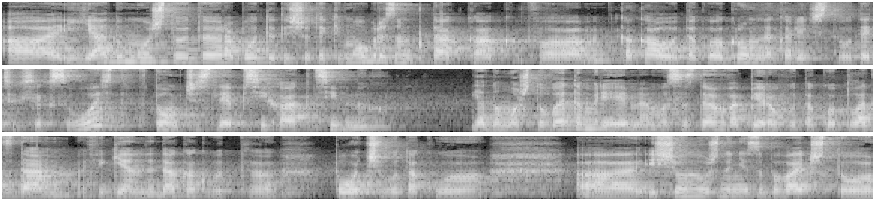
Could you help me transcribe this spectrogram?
А, я думаю, что это работает еще таким образом, так как в какао такое огромное количество вот этих всех свойств, в том числе психоактивных. Я думаю, что в это время мы создаем, во-первых, вот такой плацдарм офигенный, да, как вот э, почву такую. А, еще нужно не забывать, что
